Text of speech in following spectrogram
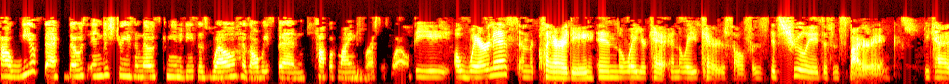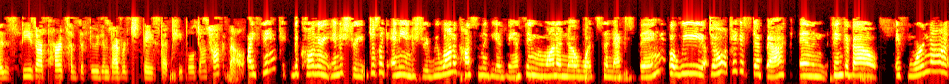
how we affect those industries and those communities as well has always been top of mind for us as well. The awareness and the clarity in the way you're in the way you carry yourself is it's truly just inspiring because these are parts of the food and beverage space that people don't talk about. I think the culinary industry, just like any industry, we want to constantly be advancing. We want to know what's the next thing, but we don't take a step back and think about if we're not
